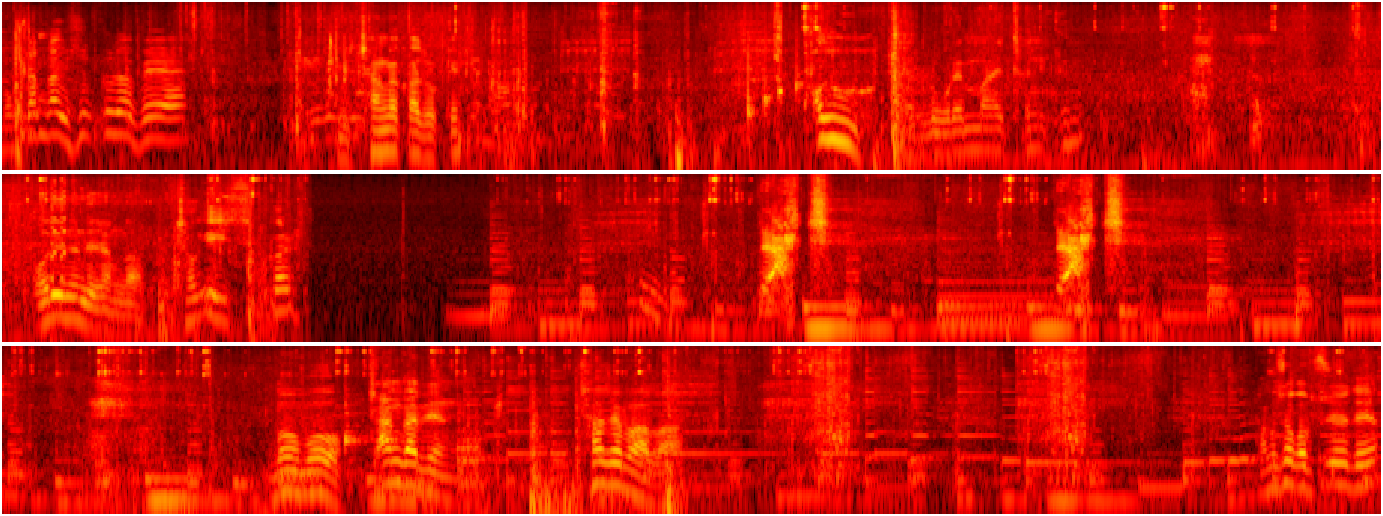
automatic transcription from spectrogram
목장갑 있을 거려 배. 장갑 가져올게. 아유 별로 오랜만에 타니까 어디 있는데 장갑? 저기 있을 걸. 야치. 야치. 뭐 뭐. 장갑이 형님. 찾아봐봐. 방석 없어져야 돼요?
